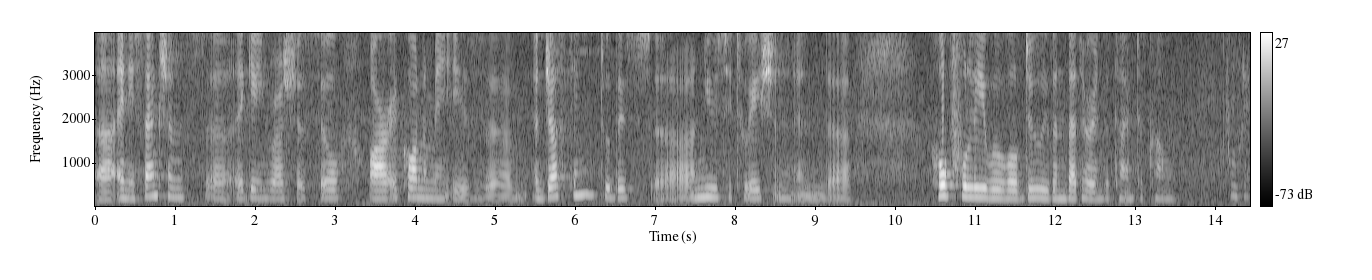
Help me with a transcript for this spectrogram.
any sanctions against Russia. So our economy is um, adjusting to this new situation and hopefully we will do even better in the time to come. Okay,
